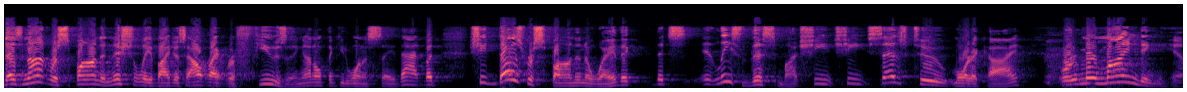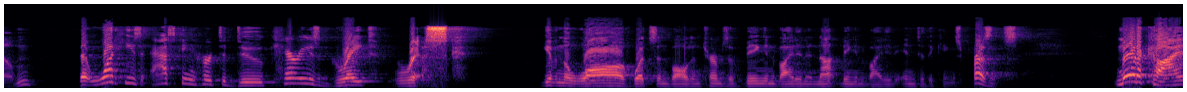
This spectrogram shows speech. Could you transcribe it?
does not respond initially by just outright refusing. I don't think you'd want to say that, but she does respond in a way that, that's at least this much. She, she says to Mordecai, or reminding him that what he's asking her to do carries great risk, given the law of what's involved in terms of being invited and not being invited into the king's presence. Mordecai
